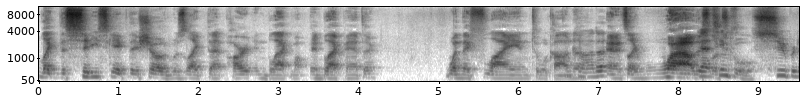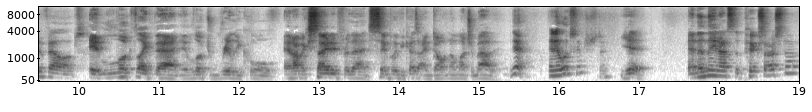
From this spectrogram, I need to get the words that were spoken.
like the cityscape they showed was like that part in Black Mo- in Black Panther when they fly into Wakanda, Wakanda. and it's like wow, this yeah, looks seems cool. super developed. It looked like that. It looked really cool, and I'm excited for that simply because I don't know much about it. Yeah, and it looks interesting. Yeah. And then they announced the Pixar stuff.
